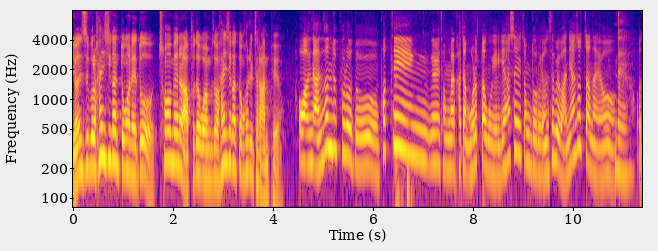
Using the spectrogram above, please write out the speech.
연습을 한시간 동안 해도 처음에는 아프다고 하면서 한시간 동안 허리를 잘 안 펴요. 어, 근데 안선주 프로도 퍼팅을 정말 가장 어렵다고 얘기하실 정도로 연습을 많이 하셨잖아요. 네. 어,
